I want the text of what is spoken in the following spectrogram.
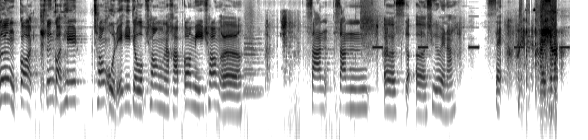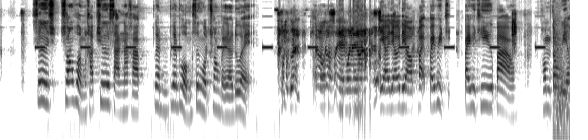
ซึ่งก่อนซึ่งก่อนที่ช่องอูดเอ็กจะลบช่องนะครับ ก็มีช่องเออซันซันเออเออชื่ออะไรนะแซไม่ใช่อะ ชื่อช่องผมครับ ชื่อซันนะครับ เพื่อนเพื่อนผมซึ่งลบช่องไปแล้วด้วยแล้วมันก็แซงไปเลยนะเดี๋ยวเดี๋ยวเดี๋ยวไปไปผิดไปผิดที่หรือเปล่าเพราะมันต้องเลี้ยง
